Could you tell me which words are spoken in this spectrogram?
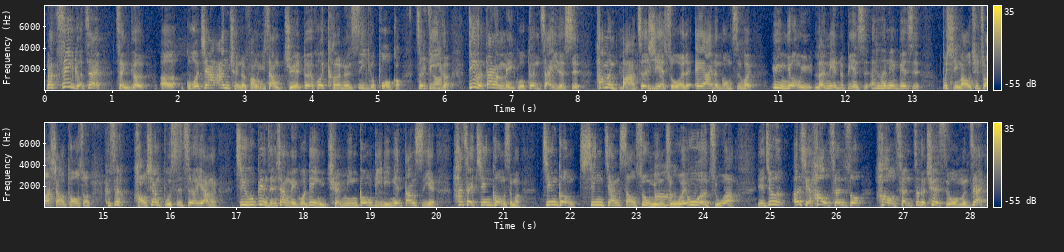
那这个在整个呃国家安全的防御上，绝对会可能是一个破口。这第一个，第二个，当然美国更在意的是，他们把这些所谓的 AI 人工智慧运用于人脸的辨识。哎，人脸辨识不行吗？我去抓小偷说，可是好像不是这样。几乎变成像美国电影《全民公敌》里面当时演，他在监控什么？监控新疆少数民族维吾尔族啊，也就而且号称说，号称这个确实我们在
